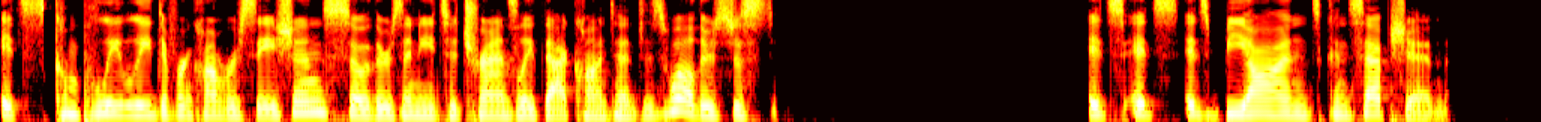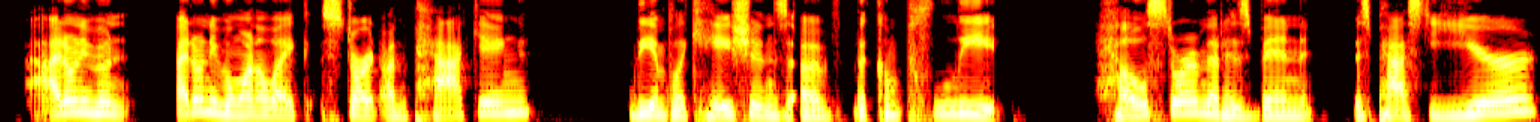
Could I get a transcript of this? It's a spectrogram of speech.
it's completely different conversations. So there's a need to translate that content as well. There's just, it's, it's, it's beyond conception. I don't even, I don't even want to like start unpacking the implications of the complete hellstorm that has been this past year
